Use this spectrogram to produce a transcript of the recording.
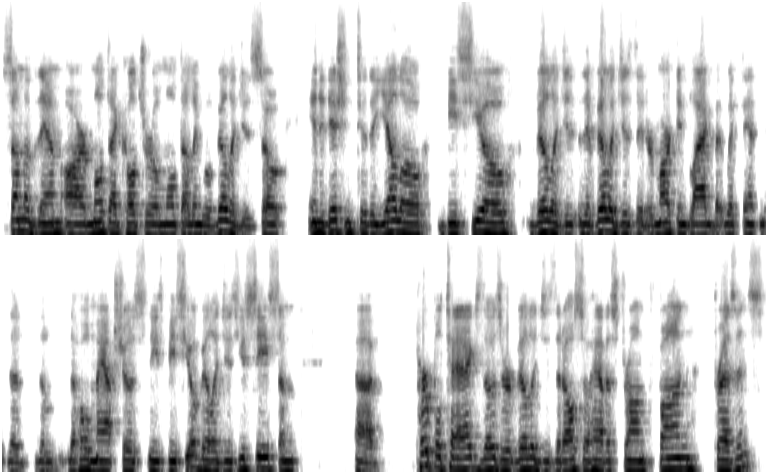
Some of them are multicultural, multilingual villages. So in addition to the yellow BCO villages, the villages that are marked in black, but within the, the, the whole map shows these BCO villages, you see some uh, purple tags. Those are villages that also have a strong Fang presence.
